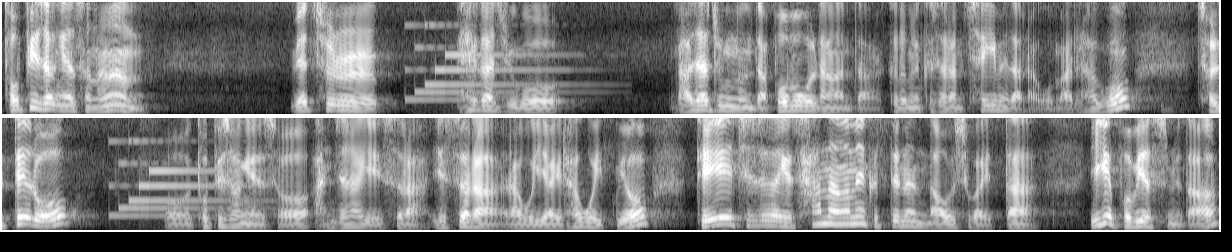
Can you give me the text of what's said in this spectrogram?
도피성에서는 외출을 해가지고 맞아 죽는다, 보복을 당한다. 그러면 그 사람 책임이다라고 말을 하고 절대로 어, 도피성에서 안전하게 있어라, 있어라라고 이야기를 하고 있고요. 대제사장이 사망하면 그때는 나올 수가 있다. 이게 법이었습니다.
